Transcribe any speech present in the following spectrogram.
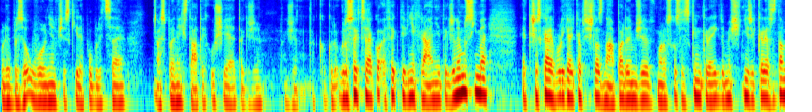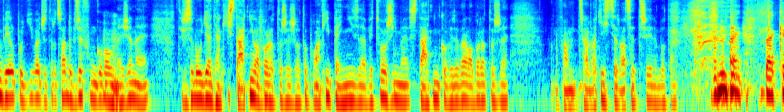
bude brzo uvolněn v České republice a v Spojených státech už je, takže takže tak, kdo, kdo se chce jako efektivně chránit, takže nemusíme, jak Česká republika teďka přišla s nápadem, že v Moravskoslezském kraji, kde mi všichni říkali, já jsem tam vyjel podívat, že to docela dobře fungovalo, mm. ne, že ne. Takže se budou dělat nějaký státní laboratoře, že to po nějaký peníze, vytvoříme státní covidové laboratoře doufám třeba 2023 nebo tak. tak, tak,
